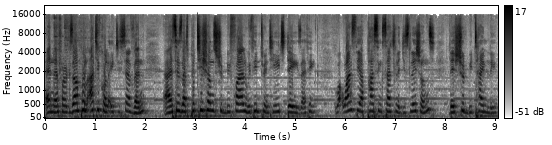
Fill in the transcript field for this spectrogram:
And uh, for example, Article 87 uh, says that petitions should be filed within 28 days. I think once they are passing such legislations, they should be timely.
